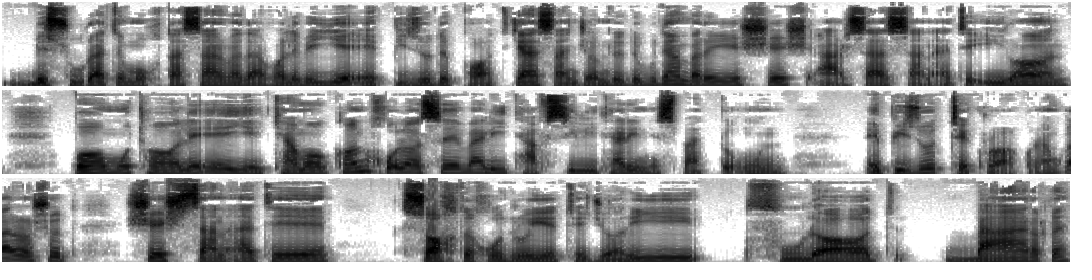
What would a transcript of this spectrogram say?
به صورت مختصر و در قالب یه اپیزود پادکست انجام داده بودم برای شش عرصه از صنعت ایران با مطالعه کماکان خلاصه ولی تفصیلی تری نسبت به اون اپیزود تکرار کنم. قرار شد شش صنعت ساخت خودروی تجاری فولاد برق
